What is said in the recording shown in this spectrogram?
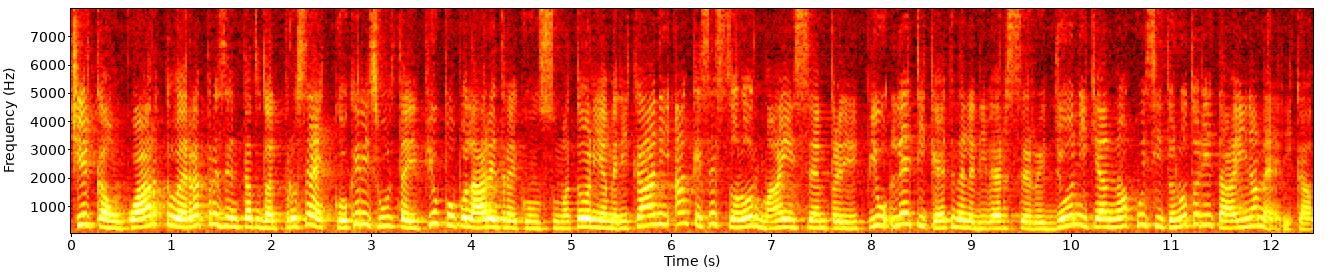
Circa un quarto è rappresentato dal Prosecco, che risulta il più popolare tra i consumatori americani, anche se sono ormai sempre di più le etichette delle diverse regioni che hanno acquisito notorietà in America.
